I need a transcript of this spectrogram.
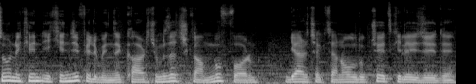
Sonic'in ikinci filminde karşımıza çıkan bu form gerçekten oldukça etkileyiciydi.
